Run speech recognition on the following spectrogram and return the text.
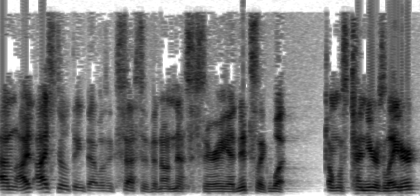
I don't I, I still think that was excessive and unnecessary, and it's like what almost ten years later.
